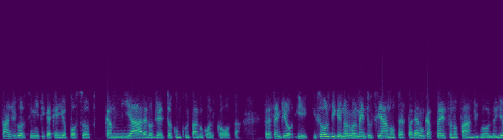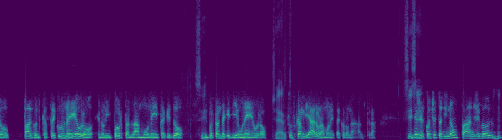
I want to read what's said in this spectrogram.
fungible significa che io posso cambiare l'oggetto con cui pago qualcosa. Per esempio i, i soldi che normalmente usiamo per pagare un caffè sono fungible, io pago il caffè con un euro e non importa la moneta che do, sì. l'importante è che dia un euro, certo. posso scambiare una moneta con un'altra. Sì, Invece sì. il concetto di non fungible uh-huh.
